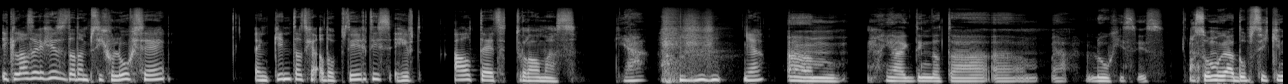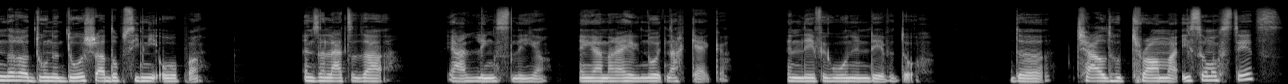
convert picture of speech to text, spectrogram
Ik las ergens dat een psycholoog zei: een kind dat geadopteerd is, heeft altijd trauma's. Ja. ja? Ehm, ja, ik denk dat dat ehm, ja, logisch is. Sommige adoptiekinderen doen het doosje adoptie niet open. En ze laten dat ja, links liggen. En gaan er eigenlijk nooit naar kijken. En leven gewoon hun leven door. De childhood trauma is er nog steeds.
